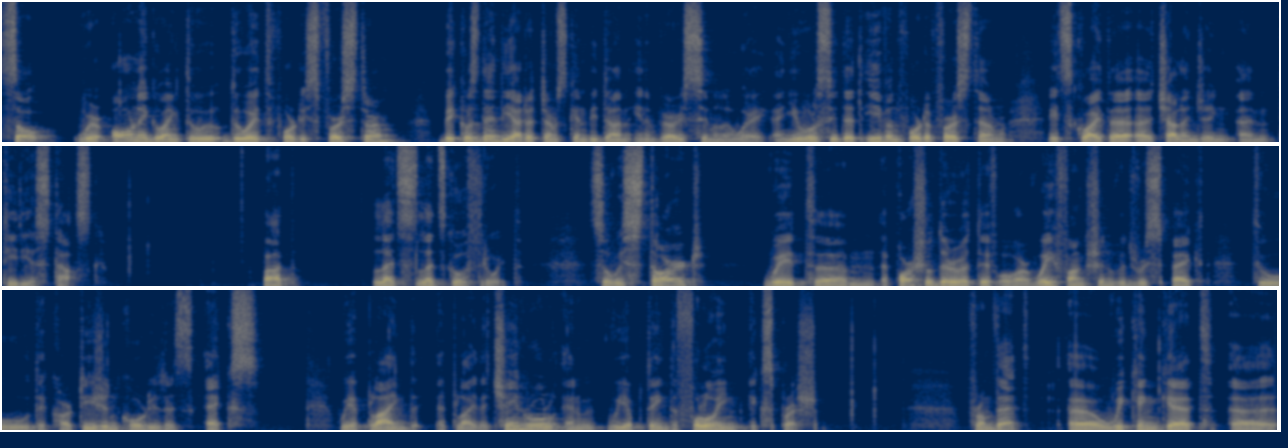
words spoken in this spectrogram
So we're only going to do it for this first term because then the other terms can be done in a very similar way. And you will see that even for the first term, it's quite a, a challenging and tedious task. But let's, let's go through it. So we start with um, a partial derivative of our wave function with respect to the Cartesian coordinates x. We applying the, apply the chain rule and we obtain the following expression. From that, uh, we can get uh,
